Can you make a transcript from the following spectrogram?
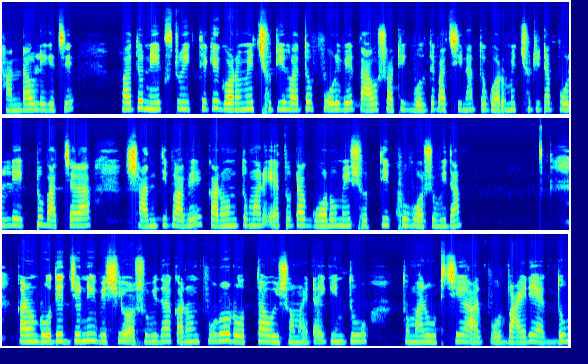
ঠান্ডাও লেগেছে। হয়তো নেক্সট উইক থেকে গরমের ছুটি হয়তো পড়বে, তাও সঠিক বলতে পারছি না। তো গরমের ছুটিটা পড়লে একটু বাচ্চারা শান্তি পাবে, কারণ তোমার এতটা গরমে সত্যি খুব অসুবিধা। কারণ রোদের জন্যই বেশি অসুবিধা, কারণ পুরো রোদটা ওই সময়টাই কিন্তু তোমার উঠছে আর বাইরে একদম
